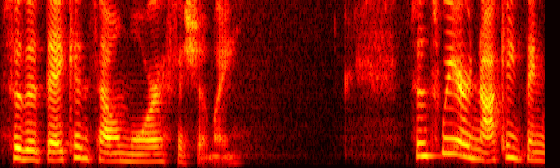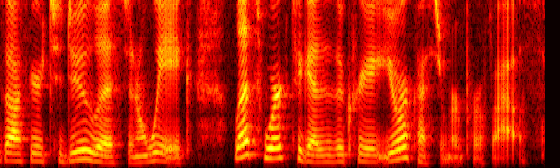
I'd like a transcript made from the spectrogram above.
so that they can sell more efficiently. Since we are knocking things off your to do list in a week, let's work together to create your customer profiles.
